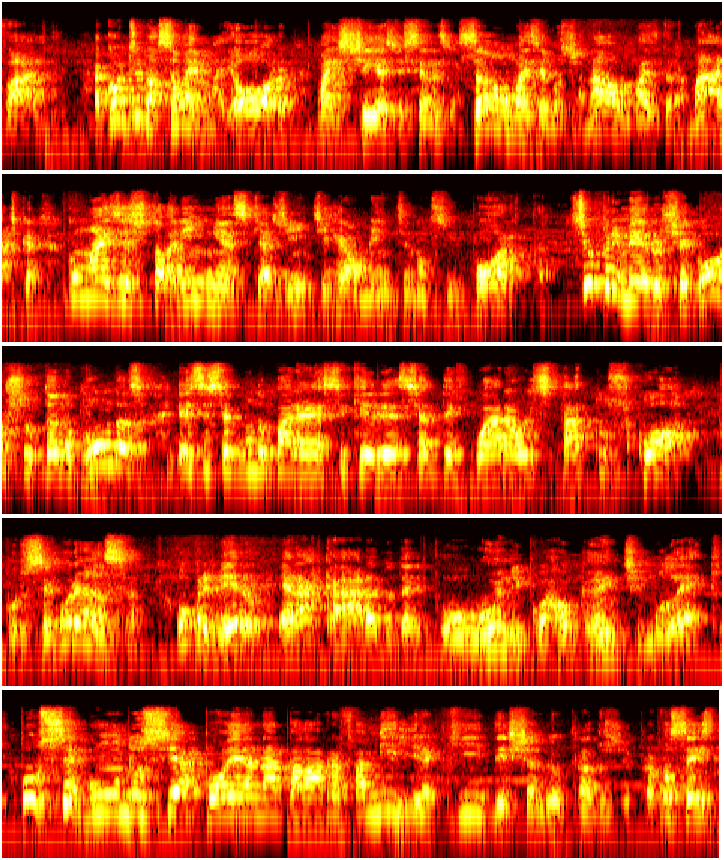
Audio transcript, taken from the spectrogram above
vale. A continuação é maior, mais cheia de cenas de ação, mais emocional, mais dramática, com mais historinhas que a gente realmente não se importa. Se o primeiro chegou chutando bundas, esse segundo parece querer se adequar ao status quo, por segurança. O primeiro era a cara do Deadpool, único, arrogante, moleque. O segundo se apoia na palavra família, que, deixando eu traduzir para vocês,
